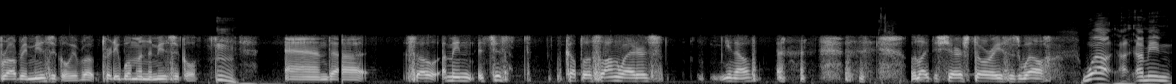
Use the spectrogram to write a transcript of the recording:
Broadway musical. We wrote Pretty Woman the musical, and uh, so I mean, it's just a couple of songwriters. You know, we like to share stories as well. Well, I- I mean,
